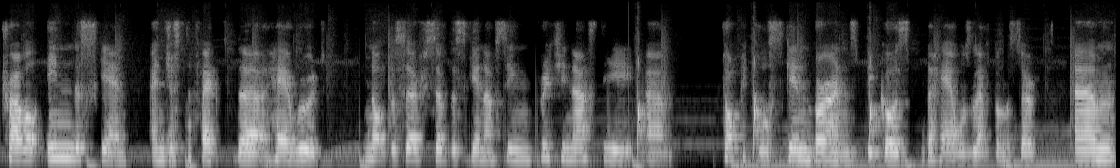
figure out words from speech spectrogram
travel in the skin and just affect the hair root not the surface of the skin i've seen pretty nasty um, topical skin burns because the hair was left on the surface um,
